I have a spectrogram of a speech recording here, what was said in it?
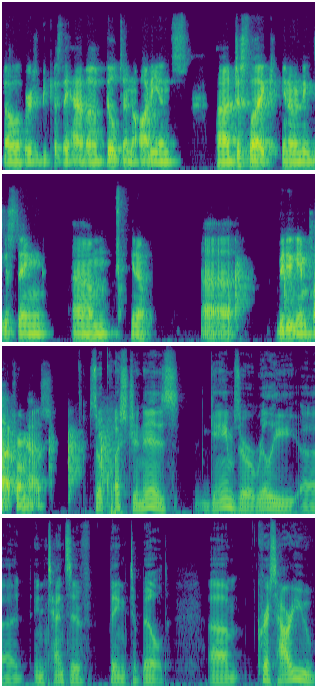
developers because they have a built-in audience, uh, just like you know an existing um, you know uh, video game platform has. So, question is, games are a really uh, intensive thing to build. Um, Chris, how are you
